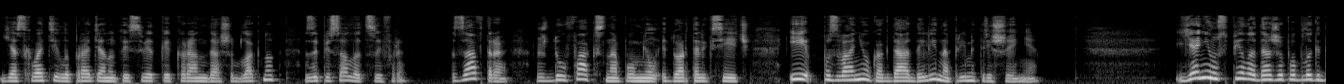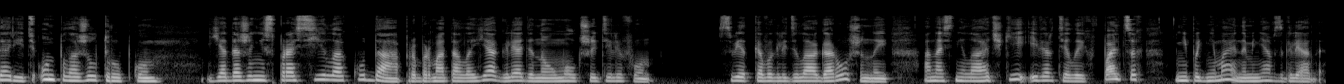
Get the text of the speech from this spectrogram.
Я схватила протянутый Светкой карандаш и блокнот, записала цифры. «Завтра жду факс», — напомнил Эдуард Алексеевич, «и позвоню, когда Аделина примет решение». Я не успела даже поблагодарить. Он положил трубку. «Я даже не спросила, куда», — пробормотала я, глядя на умолкший телефон. Светка выглядела огорошенной. Она сняла очки и вертела их в пальцах, не поднимая на меня взгляда.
